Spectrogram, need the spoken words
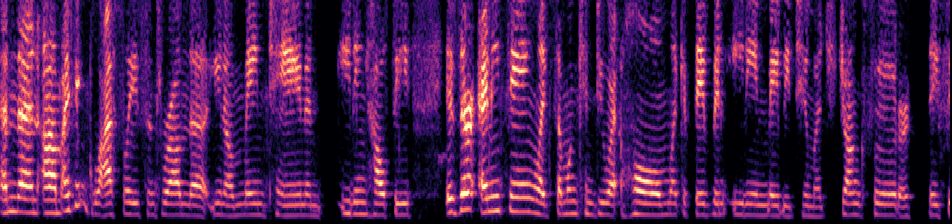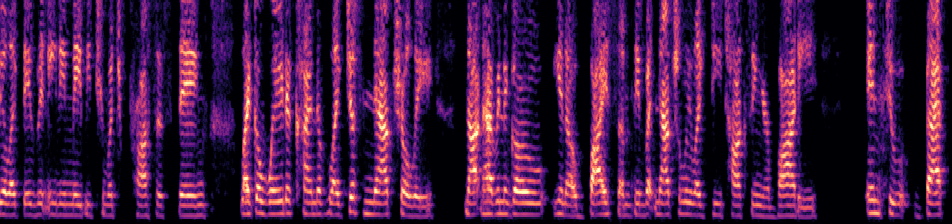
And then um, i think lastly since we're on the you know maintain and eating healthy is there anything like someone can do at home like if they've been eating maybe too much junk food or they feel like they've been eating maybe too much processed things like a way to kind of like just naturally not having to go, you know, buy something, but naturally like detoxing your body into back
